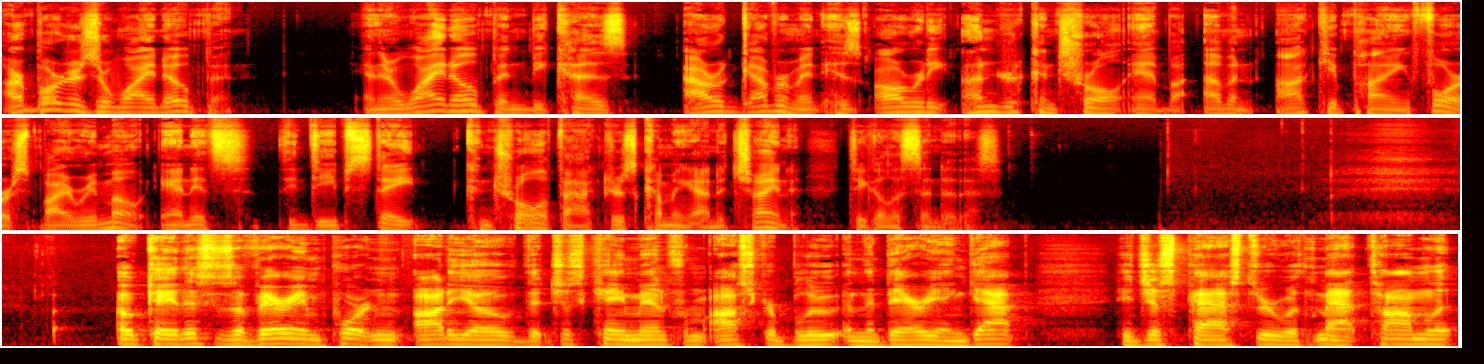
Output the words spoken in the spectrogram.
Our borders are wide open, and they're wide open because our government is already under control of an occupying force by remote, and it's the deep state control factors coming out of China. Take a listen to this. Okay, this is a very important audio that just came in from Oscar Blue and the Darien Gap. He just passed through with Matt Tomlett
